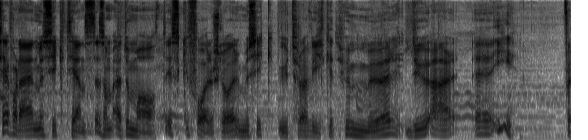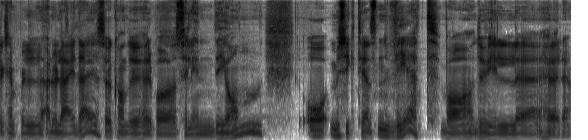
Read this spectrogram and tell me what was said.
Se for deg en musikktjeneste som automatisk foreslår musikk ut fra hvilket humør du er eh, i. F.eks. er du lei deg, så kan du høre på Céline Dion, og musikktjenesten vet hva du vil eh, høre.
